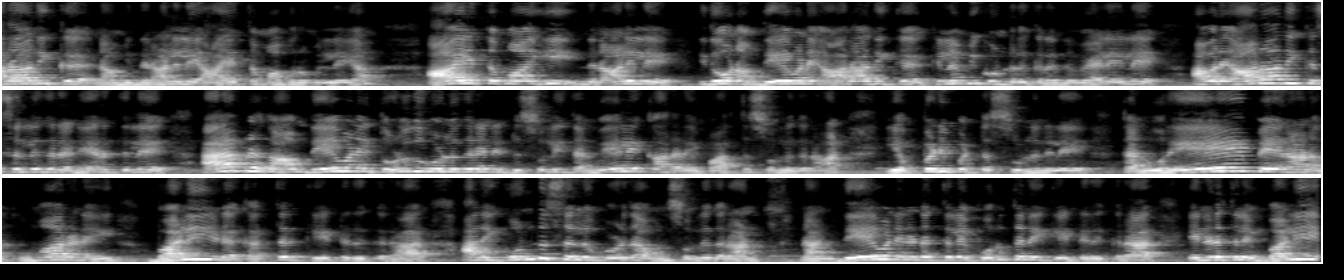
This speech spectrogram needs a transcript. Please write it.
ஆராதிக்க நாம் இந்த நாளிலே ஆயத்தமாகிறோம் இல்லையா? ஆயத்தமாகி இந்த நாளிலே இதோ நாம் தேவனை ஆராதிக்க கிளம்பி கொண்டிருக்கிற இந்த வேலையிலே அவரை ஆராதிக்க செல்லுகிற நேரத்திலே ஆப்ரஹாம் தேவனை தொழுது கொள்ளுகிறேன் என்று சொல்லி தன் வேலைக்காரரை பார்த்து சொல்லுகிறான். எப்படிப்பட்ட சூழ்நிலை தன் ஒரே பேரான குமாரனை பலியிட கர்த்தர் கேட்டிருக்கிறார். அதை கொண்டு செல்லும் பொழுது அவன் சொல்லுகிறான் நான் தேவன் என்னிடத்திலே பொருத்தனை கேட்டிருக்கிறார். என்னிடத்திலே பலியை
